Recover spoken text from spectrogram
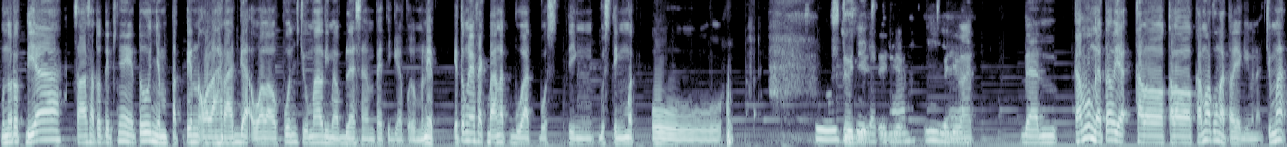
Menurut dia salah satu tipsnya itu nyempetin olahraga walaupun cuma 15 sampai 30 menit. Itu ngefek banget buat boosting boosting mood. Oh. Setuju, setuju, sih, setuju. Iya. Setuju banget. Dan kamu nggak tahu ya kalau kalau kamu aku nggak tahu ya gimana. Cuma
